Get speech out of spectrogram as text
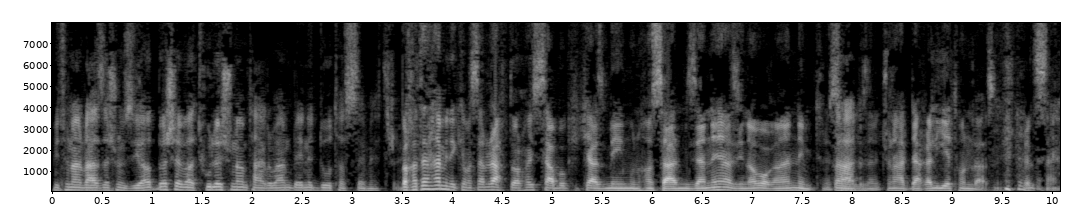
می‌تونن وزنشون زیاد باشه و طولشون هم تقریبا بین دو تا سه متره. به خاطر همینه که مثلا رفتارهای سبکی که از میمون ها سر می‌زنه از اینا واقعا نمی‌تونه سر بله. بزنه. چون حداقل یه تن وزنش خیلی سنگین.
